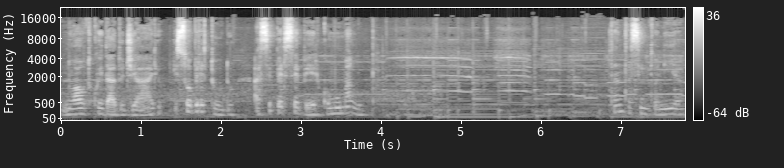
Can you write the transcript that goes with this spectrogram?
no autocuidado diário e, sobretudo, a se perceber como uma lupa. Tanta sintonia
